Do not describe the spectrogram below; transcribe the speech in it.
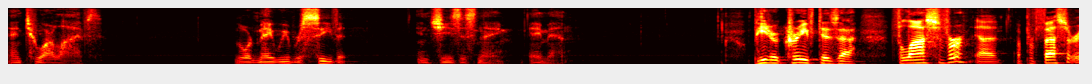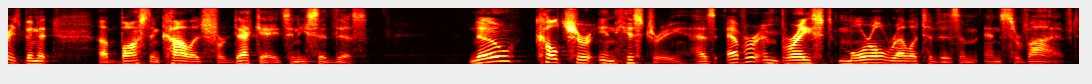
and to our lives. Lord, may we receive it in Jesus' name. Amen. Peter Kreeft is a philosopher, uh, a professor. He's been at uh, Boston College for decades, and he said this No culture in history has ever embraced moral relativism and survived.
